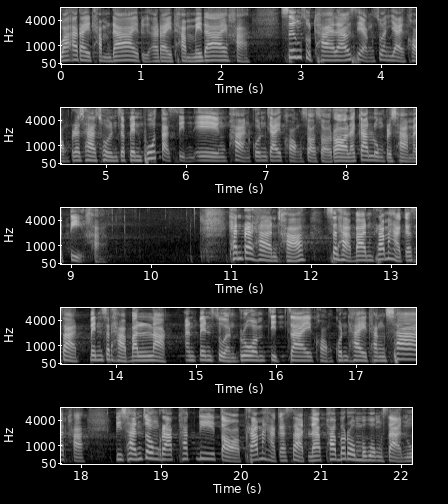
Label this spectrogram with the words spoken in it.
ว่าอะไรทำได้หรืออะไรทำไม่ได้ค่ะ ซึ่งสุดท้ายแล้วเสียงส่วนใหญ่ของประชาชนจะเป็นผู้ตัดสินเอง ผ่านนกลไกของสสรและการลงประชามติค่ะท่านประธานคะ สถาบันพระมหากษัตริย์ เป็นสถาบันหลัก อันเป็นส่วนรวมจิตใจของคนไทยทั้งชาติค่ะ ดิฉันจงรักภักดีต่อพระมหากษัตริย์และพระบรมวงศานุ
